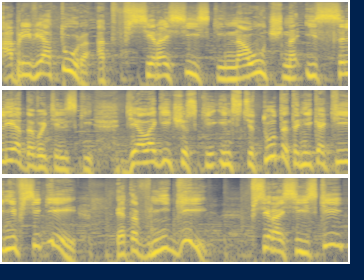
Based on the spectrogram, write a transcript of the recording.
аббревиатура от Всероссийский научно-исследовательский геологический институт это никакие не всегеи. Это в НИГИ. Всероссийский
